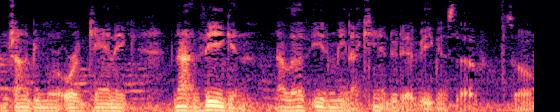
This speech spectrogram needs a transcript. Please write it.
I'm trying to be more organic, not vegan. I love eating meat. I can't do that vegan stuff. So,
